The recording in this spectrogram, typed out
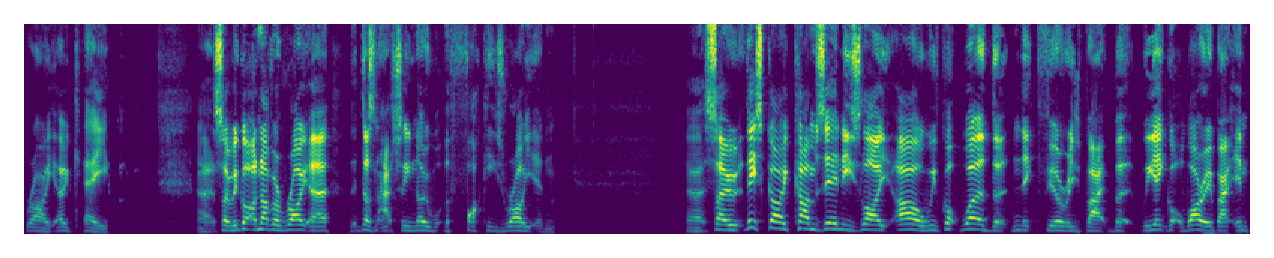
Right, okay. Uh, so we've got another writer that doesn't actually know what the fuck he's writing. Uh, so this guy comes in, he's like, oh, we've got word that Nick Fury's back, but we ain't got to worry about him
